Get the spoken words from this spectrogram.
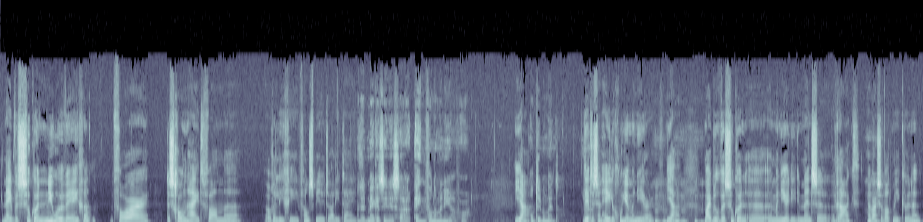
Nee, we zoeken nieuwe wegen voor de schoonheid van religie, van spiritualiteit. En het magazine is daar één van de manieren voor ja. op dit moment. Dit is een hele goede manier. Mhm, ja. Mhm, mhm. Maar ik bedoel, we zoeken uh, een manier die de mensen raakt en waar ze wat mee kunnen.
